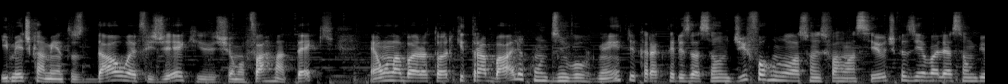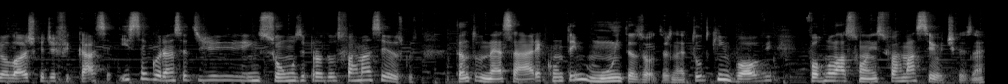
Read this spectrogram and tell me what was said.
e medicamentos da UFG, que chama Pharmatec, é um laboratório que trabalha com o desenvolvimento e caracterização de formulações farmacêuticas e avaliação biológica de eficácia e segurança de insumos e produtos farmacêuticos, tanto nessa área quanto em muitas outras, né? Tudo que envolve formulações farmacêuticas, né?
